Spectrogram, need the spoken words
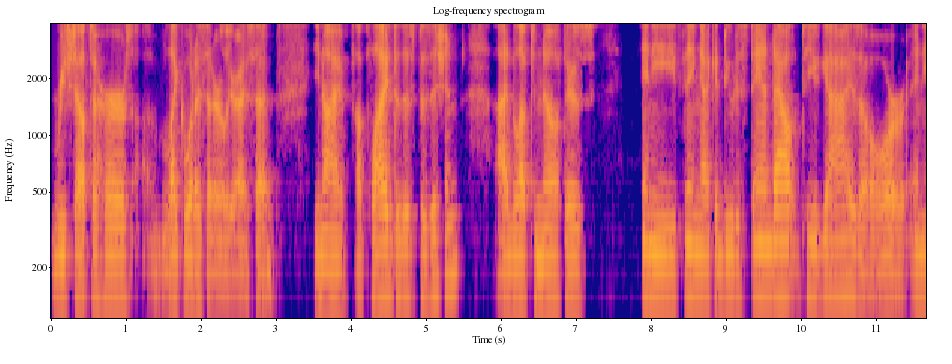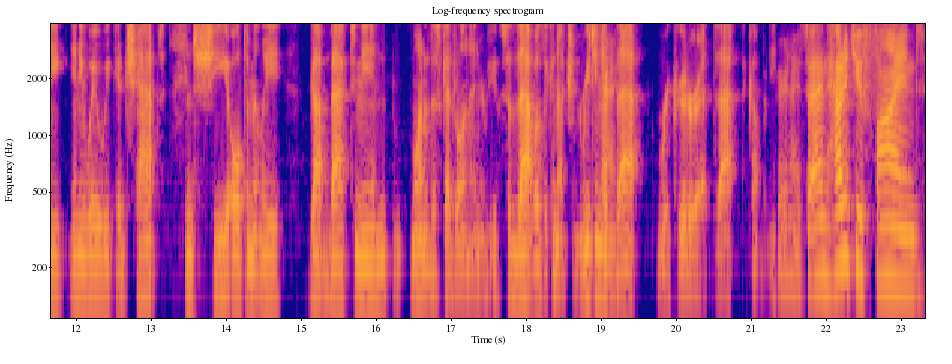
reached out to her like what I said earlier. I said, you know, I've applied to this position. I'd love to know if there's anything I could do to stand out to you guys or any any way we could chat. And she ultimately got back to me and wanted to schedule an interview. So that was the connection. Reaching nice. out that recruiter at that company. Very nice. And how did you find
